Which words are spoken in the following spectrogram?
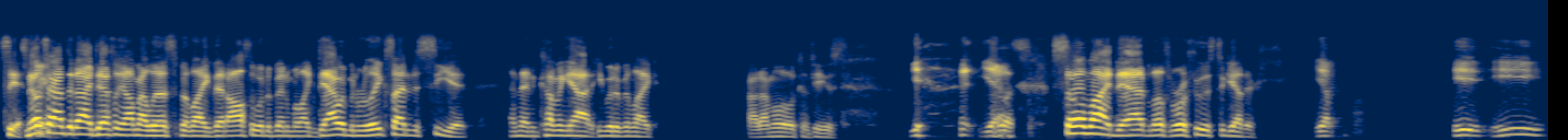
So yeah, It's No fair. Time to Die definitely on my list, but like that also would have been where like Dad would have been really excited to see it, and then coming out, he would have been like, "All right, I'm a little confused." Yeah. yes. So am I, Dad. But let's work through this together. Yep. He he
